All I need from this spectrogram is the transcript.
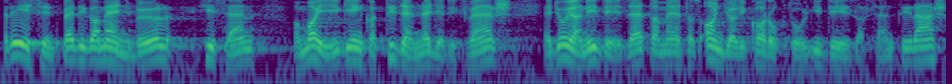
részint pedig a mennyből, hiszen a mai igénk a 14. vers egy olyan idézet, amelyet az angyali karoktól idéz a Szentírás,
